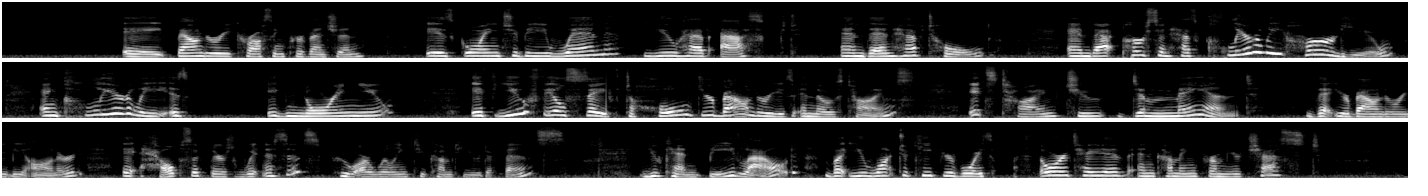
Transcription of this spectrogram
a boundary crossing prevention is going to be when you have asked and then have told, and that person has clearly heard you and clearly is ignoring you. If you feel safe to hold your boundaries in those times, it's time to demand that your boundary be honored. It helps if there's witnesses who are willing to come to your defense. You can be loud, but you want to keep your voice authoritative and coming from your chest.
